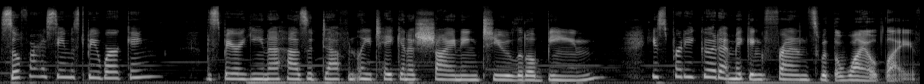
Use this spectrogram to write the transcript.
So far it seems to be working. The Sparagina has definitely taken a shining to little Bean. He's pretty good at making friends with the wildlife.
